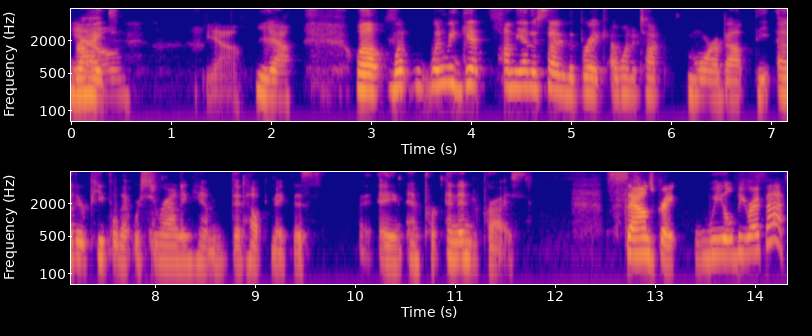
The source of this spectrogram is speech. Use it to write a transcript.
Right. Know? Yeah. Yeah. Well, when, when we get on the other side of the break, I want to talk more about the other people that were surrounding him that helped make this a, an enterprise. Sounds great. We'll be right back.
